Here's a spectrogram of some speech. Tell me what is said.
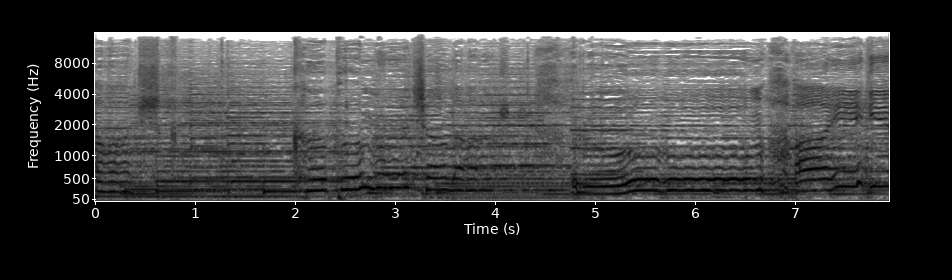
aşk kapımı çalar. Ruhum ay gibi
